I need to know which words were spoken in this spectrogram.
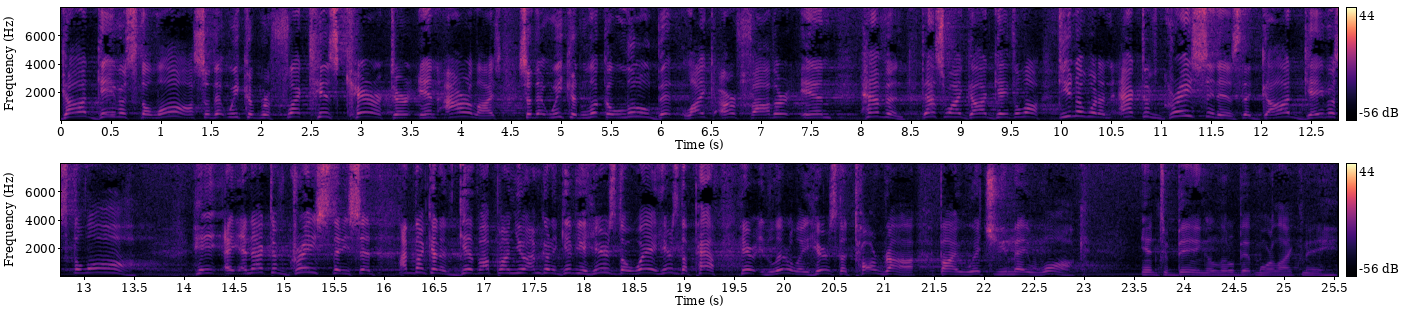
God gave us the law so that we could reflect His character in our lives, so that we could look a little bit like our Father in heaven. That's why God gave the law. Do you know what an act of grace it is that God gave us the law? He, an act of grace that he said, I'm not going to give up on you. I'm going to give you, here's the way, here's the path. Here, literally, here's the Torah by which you may walk into being a little bit more like me.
